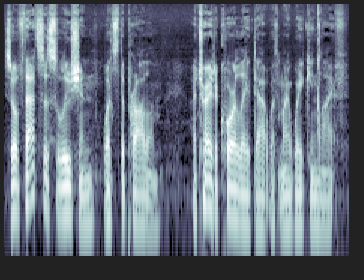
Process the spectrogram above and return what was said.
So, if that's the solution, what's the problem? I try to correlate that with my waking life.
